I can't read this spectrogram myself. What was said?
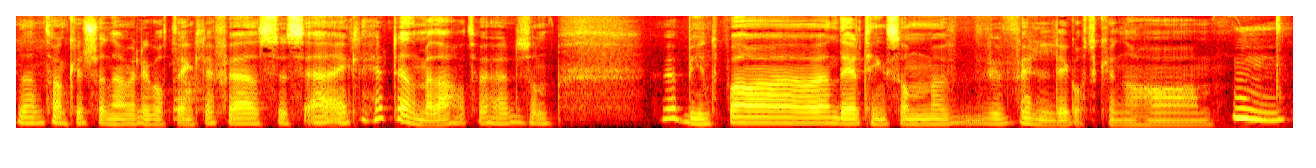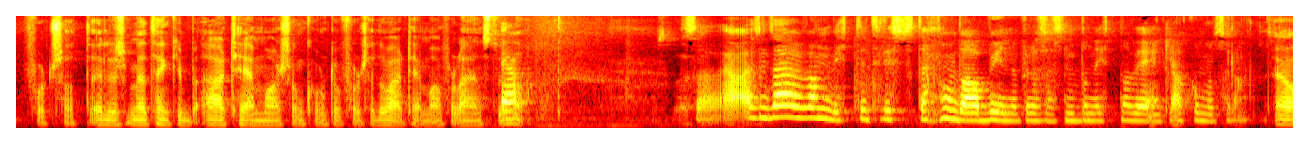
den tanken skjønner jeg veldig godt, egentlig. For jeg, synes, jeg er egentlig helt enig med deg. At vi har, liksom, vi har begynt på en del ting som vi veldig godt kunne ha fortsatt Eller som jeg tenker er temaer som kommer til å fortsette å være temaer for deg en stund. Ja. Da. Så ja, jeg synes Det er vanvittig trist at må da begynne prosessen på nytt når vi egentlig har kommet så langt. Ja.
